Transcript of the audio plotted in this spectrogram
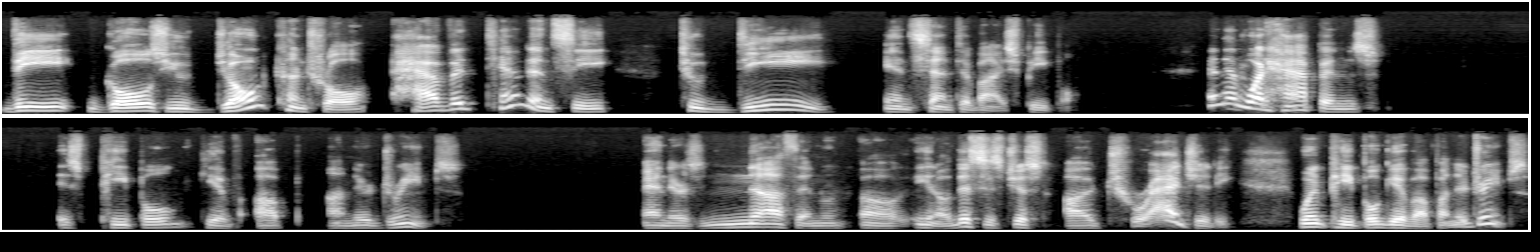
The goals you don't control have a tendency to de incentivize people. And then what happens is people give up on their dreams. And there's nothing, uh, you know, this is just a tragedy when people give up on their dreams.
